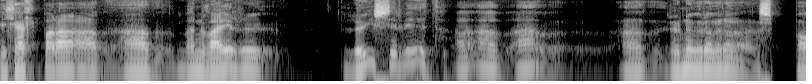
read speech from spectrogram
ég held bara að, að menn væru lausir við þetta að, að, að, raun og veru að vera spá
